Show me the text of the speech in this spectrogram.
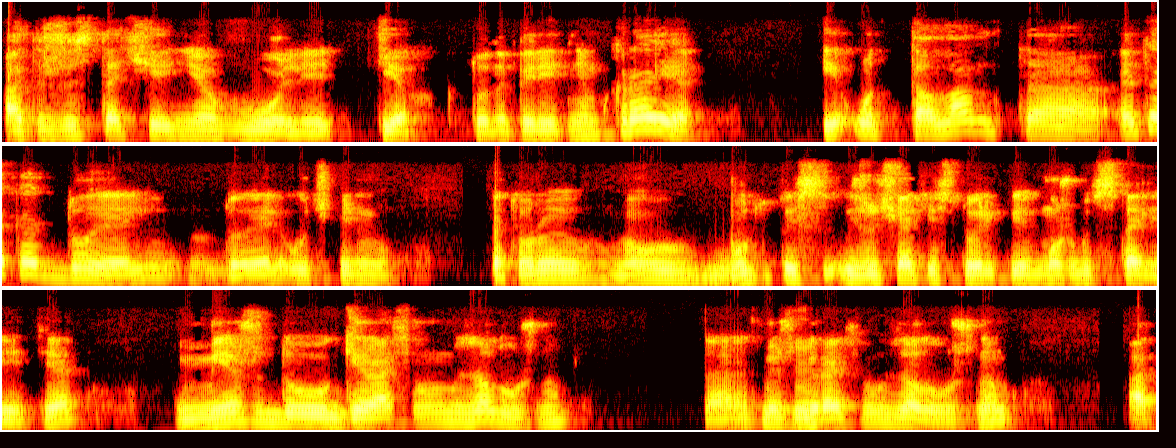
от ожесточения воли тех, кто на переднем крае, и от таланта. Это такая дуэль, дуэль очень которые ну, будут изучать историки, может быть, столетия, между Герасимовым и Залужным. Да, между Герасимовым и Залужным. А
